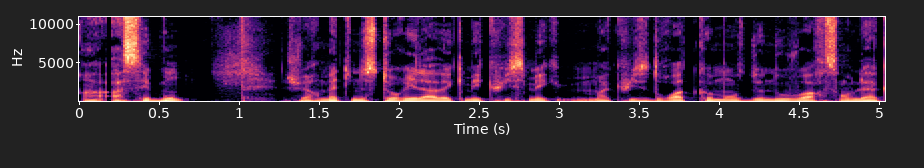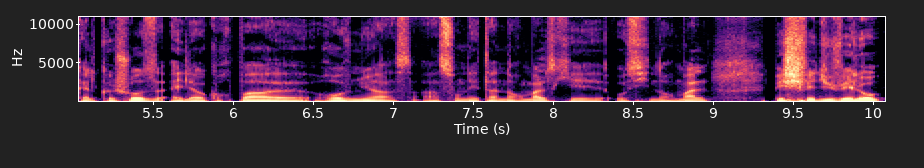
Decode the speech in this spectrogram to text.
assez bon. Je vais remettre une story là avec mes cuisses, mais ma cuisse droite commence de nouveau à ressembler à quelque chose. Elle n'est encore pas euh, revenue à, son état normal, ce qui est aussi normal. Mais je fais du vélo,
